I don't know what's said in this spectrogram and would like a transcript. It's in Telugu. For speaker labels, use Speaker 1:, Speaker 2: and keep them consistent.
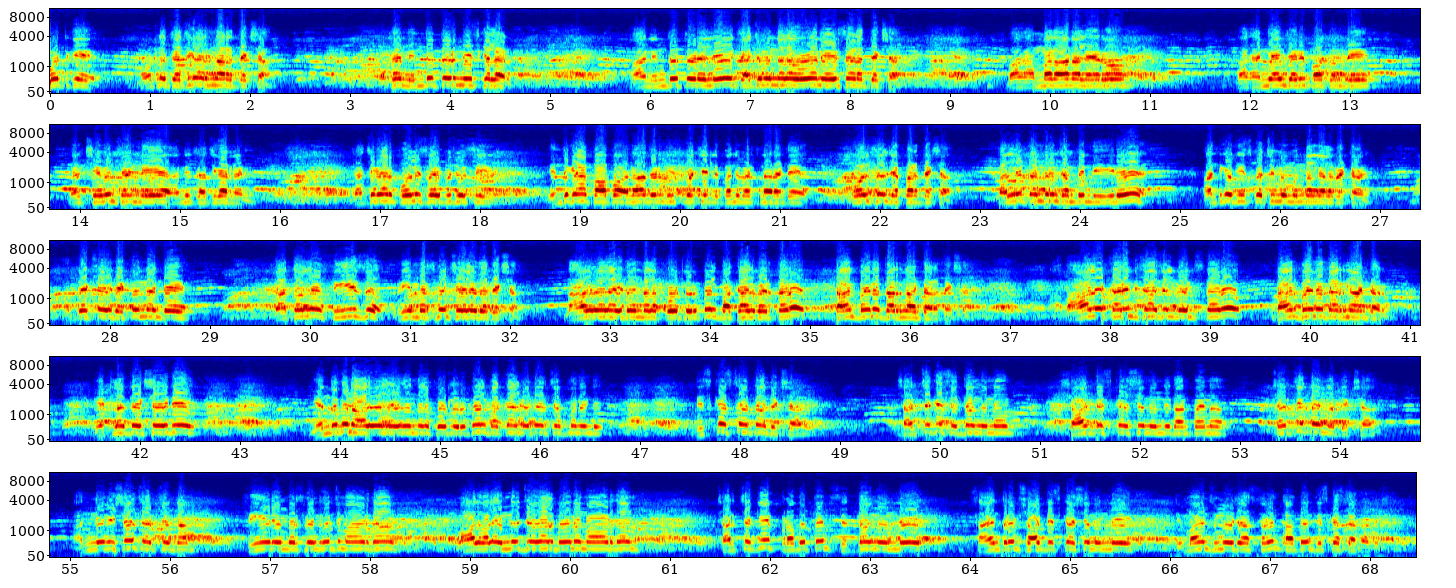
Speaker 1: కోర్టుకి కోర్టులో జడ్జి గారు ఉన్నారు అధ్యక్ష. ఒక నిందితుడిని తీసుకెళ్ళారు. ఆ నిందితుడు వెళ్ళి జడ్జి ముందర ఓ అని ఏడ్చాడు అధ్యక్ష. మాకు అమ్మ నాన్న లేరు. నాకు అన్యాయం జరిగిపోతుంది. నేను క్షమించండి అని జడ్జి గారిని అడిగి జడ్జి గారు పోలీస్ వైపు చూసి ఎందుకే పాపం అనాథుడిని తీసుకొచ్చి ఇట్లా ఇబ్బంది పెడుతున్నారంటే? పోలీసులు చెప్పారు అధ్యక్ష. తల్లి తండ్రిని చంపింది ఈడే. అందుకే తీసుకొచ్చి మీ ముందర నిలబెట్టామని అధ్యక్ష ఇది ఎట్టుందంటే గతంలో ఫీజు రీఎంబర్స్మెంట్ చేయలేదు అధ్యక్ష. నాలుగు వేల ఐదు వందల కోట్ల రూపాయలు బకాయిలు పెడతారు దానిపైన ధర్నా అంటారు అధ్యక్ష. వాళ్ళే కరెంట్ ఛార్జీలు పెంచుతారు దానిపైన ధర్నా అంటారు. ఎట్లా అధ్యక్ష ఇది? ఎందుకు నాలుగు వేల ఐదు వందల కోట్ల రూపాయలు బకాయిలు పెట్టారు చెప్పమనండి. డిస్కస్ చేద్దాం అధ్యక్ష. చర్చకి సిద్ధంగా ఉన్నాం. షార్ట్ డిస్కషన్ ఉంది దానిపైన. చర్చిద్దాం అధ్యక్ష. అన్ని విషయాలు చర్చిద్దాం. ఫీ రీఎంబర్స్మెంట్ గురించి మాట్లాడదాం. వాళ్ళ వల్ల ఎన్ని ఉద్యోగాలు పోయినా మాట్లాడదాం. చర్చకి ప్రభుత్వం సిద్ధంగా ఉంది. సాయంత్రం షార్ట్ డిస్కషన్ ఉంది. డిమాండ్స్ మూవ్ చేస్తున్నాం. దానిపైన డిస్కస్ చేద్దాం.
